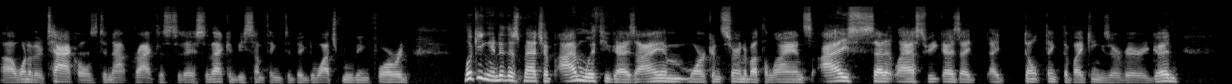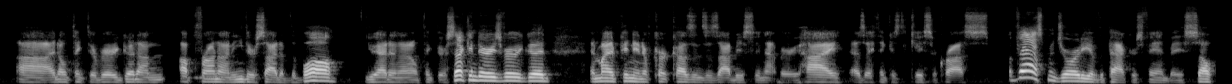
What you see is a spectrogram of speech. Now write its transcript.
uh, one of their tackles, did not practice today. So that could be something to big to watch moving forward. Looking into this matchup, I'm with you guys. I am more concerned about the Lions. I said it last week, guys. I, I don't think the Vikings are very good. Uh, I don't think they're very good on up front on either side of the ball. You had, and I don't think their secondary is very good. And my opinion of Kirk Cousins is obviously not very high, as I think is the case across a vast majority of the Packers fan base. So,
